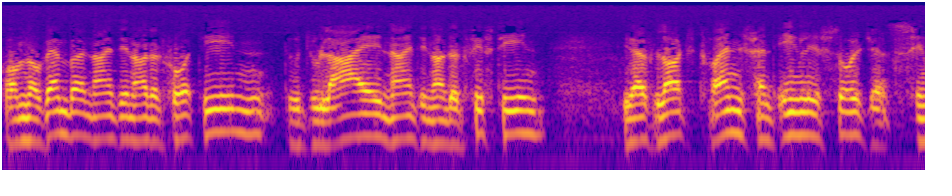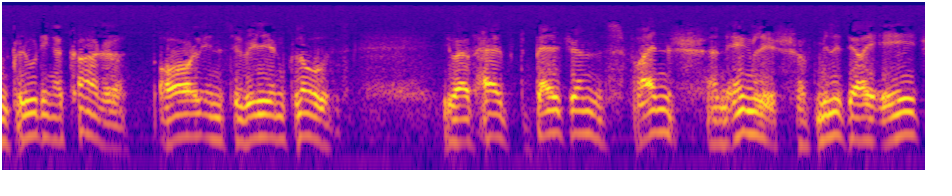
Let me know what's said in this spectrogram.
from November 1914 to July 1915, you have lodged French and English soldiers, including a colonel, all in civilian clothes. You have helped Belgians, French, and English of military age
